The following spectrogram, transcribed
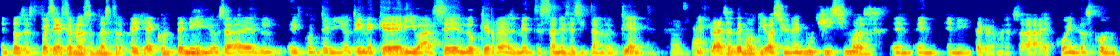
Entonces, pues eso no es una estrategia de contenido, o sea, el, el contenido tiene que derivarse de lo que realmente está necesitando el cliente. Y frases de motivación hay muchísimas en, en, en, Instagram, o sea, hay cuentas con...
